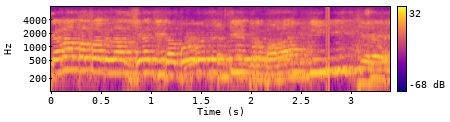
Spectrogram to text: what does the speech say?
ਜੈ ਕਰਾ ਬਾਬਾ ਗੁਲਾਬ ਸ਼ਾਹ ਜੀ ਦਾ ਬੋਲ ਦਿੱਤੀ ਦਰਬਾਰ ਕੀ ਜੈ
